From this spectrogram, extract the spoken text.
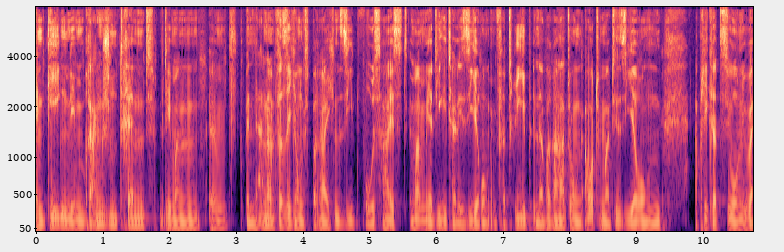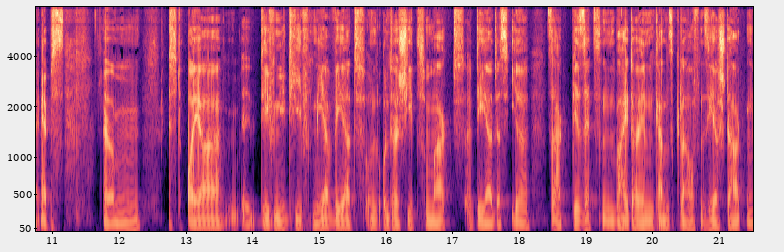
entgegen dem Branchentrend, den man ähm, in anderen Versicherungsbereichen sieht, wo es heißt, immer mehr Digitalisierung im Vertrieb, in der Beratung, Automatisierung, Applikation über Apps, ähm, ist euer äh, definitiv Mehrwert und Unterschied zum Markt der, dass ihr sagt, wir setzen weiterhin ganz klar auf einen sehr starken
